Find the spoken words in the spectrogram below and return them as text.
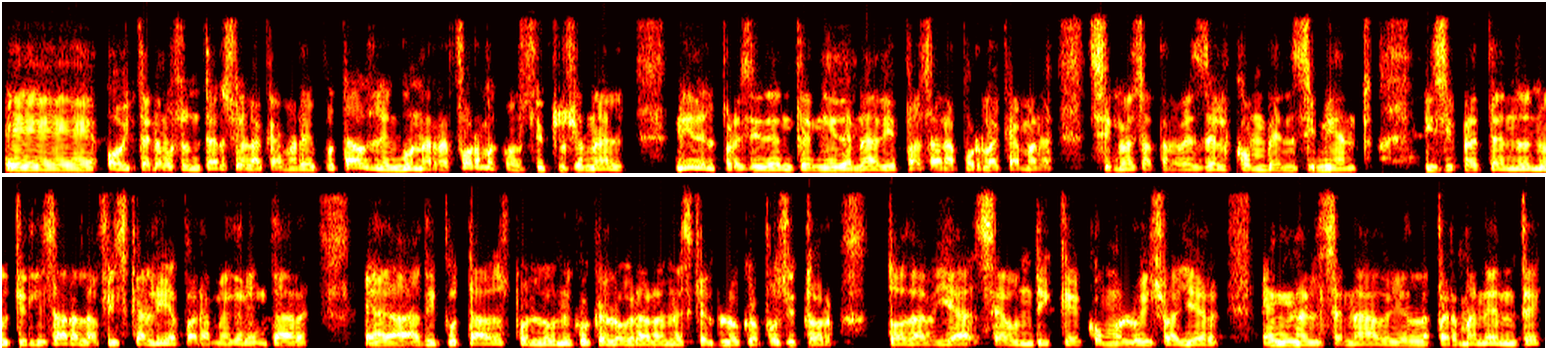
Eh, hoy tenemos un tercio de la Cámara de Diputados, ninguna reforma constitucional ni del presidente ni de nadie pasará por la Cámara si no es a través del convencimiento. Y si pretenden utilizar a la Fiscalía para amedrentar eh, a diputados, pues lo único que lograrán es que el bloque opositor todavía sea un dique como lo hizo ayer en el Senado y en la permanente,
